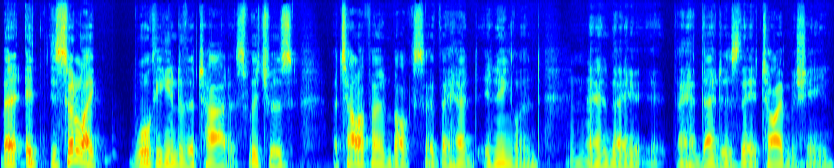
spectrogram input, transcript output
but it, it's sort of like walking into the TARDIS, which was a telephone box that they had in England, and they they had that as their time machine.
